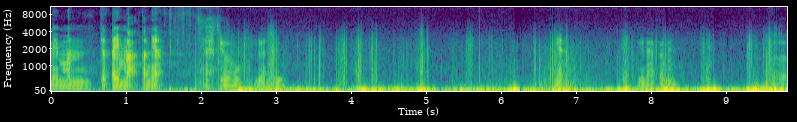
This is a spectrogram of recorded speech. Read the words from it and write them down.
มันมันจะเต็มละตอนเนี้ยอะเดี๋ยวเลื่อนให้ดู เนี่ยเดี๋ยวนะแป๊บนึงเออ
